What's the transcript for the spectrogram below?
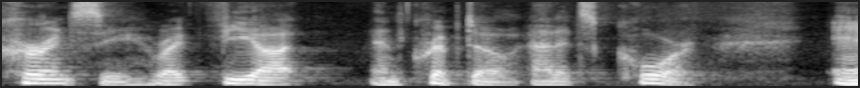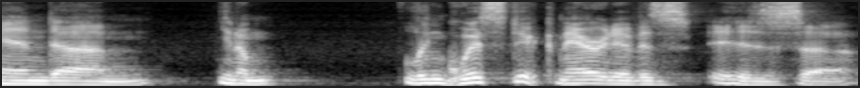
currency right? Fiat and crypto at its core. And um, you know linguistic narrative is is uh,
